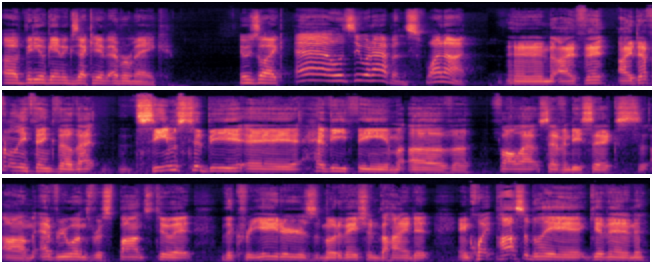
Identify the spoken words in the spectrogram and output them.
a video game executive ever make. It was like, eh, let's see what happens. Why not? And I think I definitely think though that seems to be a heavy theme of Fallout 76, um, everyone's response to it, the creators' motivation behind it, and quite possibly, given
